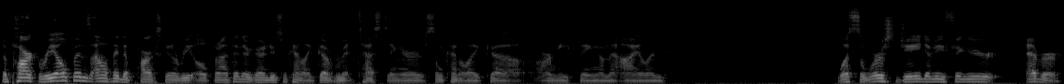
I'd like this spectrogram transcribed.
The park reopens. I don't think the park's gonna reopen. I think they're gonna do some kind of like government testing or some kind of like uh, army thing on the island. What's the worst JW figure ever?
